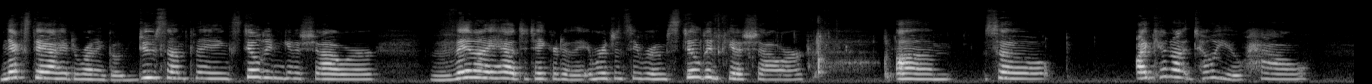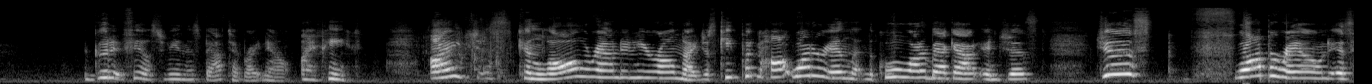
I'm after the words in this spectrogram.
Next day I had to run and go do something. Still didn't get a shower. Then I had to take her to the emergency room. Still didn't get a shower. Um, so I cannot tell you how good it feels to be in this bathtub right now. I mean, I just can loll around in here all night. Just keep putting hot water in, letting the cool water back out, and just, just flop around as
